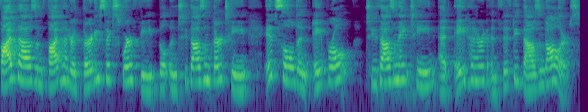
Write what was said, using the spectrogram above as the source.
5,536 square feet, built in 2013. It sold in April 2018 at $850,000.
